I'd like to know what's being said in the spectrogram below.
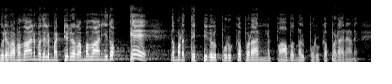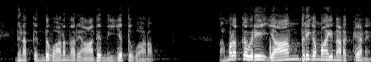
ഒരു റമദാൻ മുതൽ മറ്റൊരു റമദാൻ ഇതൊക്കെ നമ്മുടെ തെറ്റുകൾ പൊറുക്കപ്പെടാനാണ് പാപങ്ങൾ പൊറുക്കപ്പെടാനാണ്. ഇതിനൊക്കെ എന്ത് വേണമെന്നറിയാം. ആദ്യം നെയ്യത്ത് വേണം. നമ്മളൊക്കെ ഒരു യാന്ത്രികമായി നടക്കുകയാണ്.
